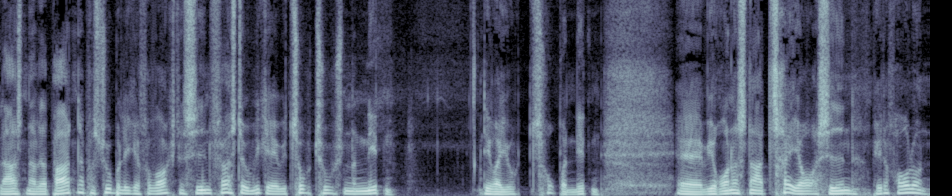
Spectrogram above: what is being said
Larsen har været partner på Superliga for voksne siden første udgave i 2019. Det var i oktober 19. Øh, vi runder snart tre år siden. Peter Forlund,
